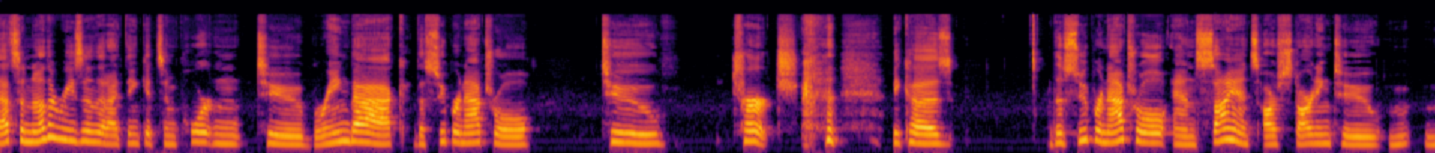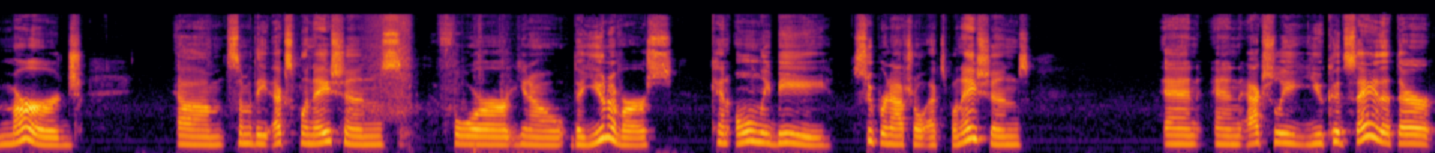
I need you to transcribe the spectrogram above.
that's another reason that I think it's important to bring back the supernatural to church because the supernatural and science are starting to m- merge um, some of the explanations for you know the universe can only be supernatural explanations and and actually you could say that they're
